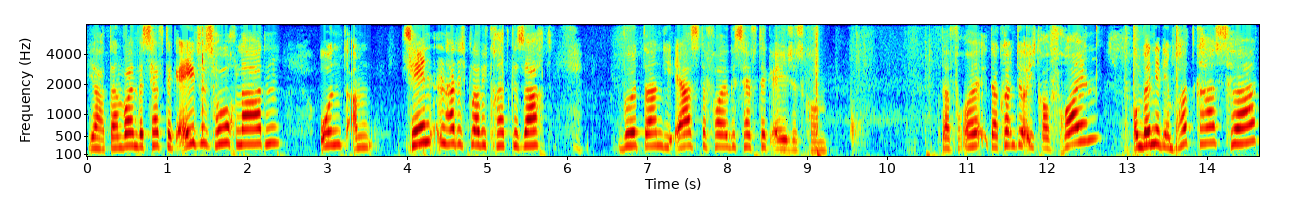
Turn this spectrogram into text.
ja, dann wollen wir Septic Ages hochladen und am 10. hatte ich glaube ich gerade gesagt, wird dann die erste Folge Septic Ages kommen. Da, da könnt ihr euch drauf freuen. Und wenn ihr den Podcast hört,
